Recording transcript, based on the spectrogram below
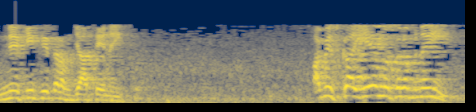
نیکی کی طرف جاتے نہیں تھے۔ اب اس کا یہ مطلب نہیں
